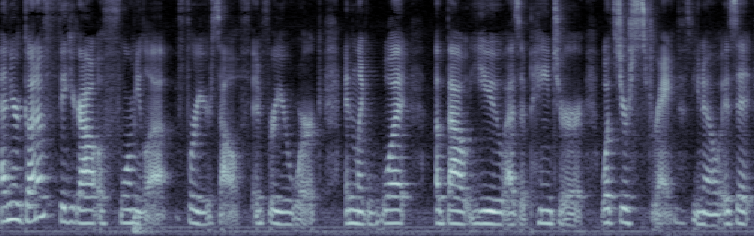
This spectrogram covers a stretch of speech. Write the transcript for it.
And you're gonna figure out a formula for yourself and for your work and like what about you as a painter? What's your strength? You know is it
